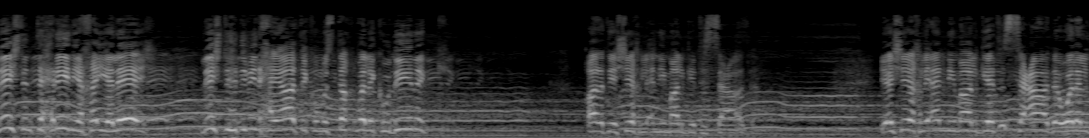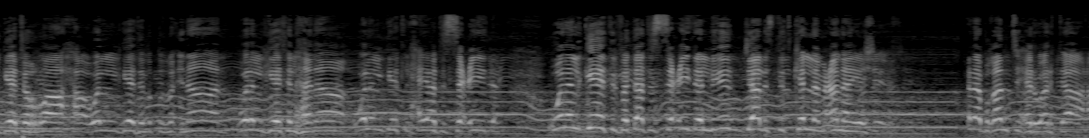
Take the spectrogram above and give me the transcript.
ليش تنتحرين يا خيّة ليش؟ ليش تهدمين حياتك ومستقبلك ودينك؟ قالت يا شيخ لأني ما لقيت السعادة. يا شيخ لأني ما لقيت السعادة ولا لقيت الراحة ولا لقيت الاطمئنان ولا لقيت الهناء ولا لقيت الحياة السعيدة ولا لقيت الفتاة السعيدة اللي أنت جالس تتكلم عنها يا شيخ. أنا أبغى أنتحر وأرتاح.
